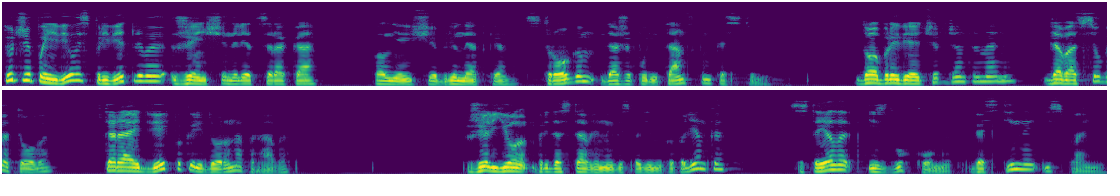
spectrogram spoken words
Тут же появилась приветливая женщина лет сорока, полнеющая брюнетка в строгом, даже пуританском костюме. «Добрый вечер, джентльмены. Для вас все готово. Вторая дверь по коридору направо». Жилье, предоставленное господину Копыленко, состояло из двух комнат – гостиной и спальни.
